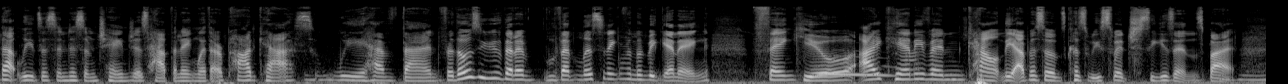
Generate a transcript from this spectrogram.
that leads us into some changes happening with our podcast. Mm-hmm. We have been, for those of you that have been listening from the beginning, thank you. I can't even count the episodes because we switched seasons, but mm-hmm.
